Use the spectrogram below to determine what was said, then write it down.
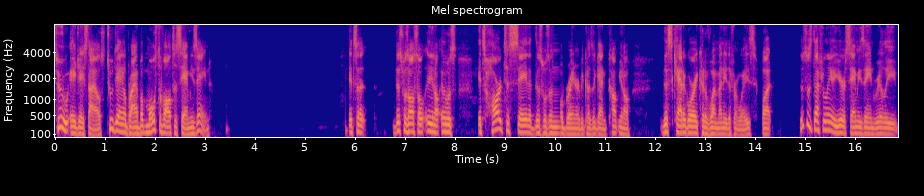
to AJ Styles, to Daniel Bryan, but most of all to Sami Zayn. It's a this was also, you know, it was it's hard to say that this was a no-brainer because again, come, you know, this category could have went many different ways, but this was definitely a year Sami Zayn really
